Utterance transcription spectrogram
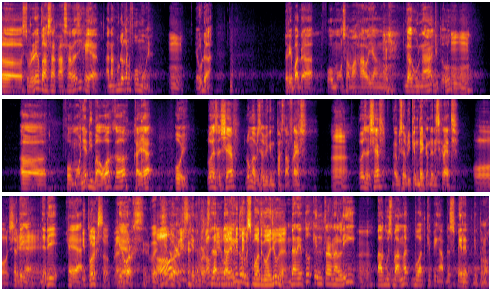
eh sebenarnya bahasa kasarnya sih kayak anak muda kan FOMO ya. Hmm. Ya udah. Daripada FOMO sama hal yang nggak guna gitu, Hmm. eh FOMO-nya dibawa ke kayak, oi, lo as a chef, lo nggak bisa bikin pasta fresh. Ah. Lo as a chef nggak bisa bikin bacon dari scratch. Oh, shit. Ngerti nggak? Jadi kayak It works tuh, berarti. it works, It works. Oh, it works, it works. Dan, wah, dan ini itu tips buat gue juga. dan itu internally bagus banget buat keeping up the spirit gitu loh.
